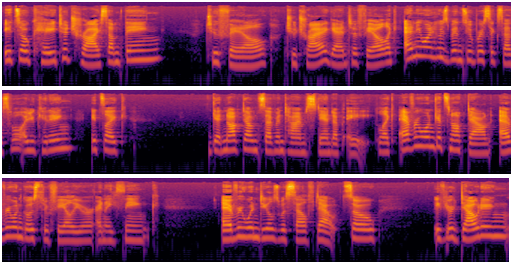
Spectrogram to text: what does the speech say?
it's okay to try something, to fail, to try again, to fail. Like anyone who's been super successful, are you kidding? It's like get knocked down seven times, stand up eight. Like everyone gets knocked down, everyone goes through failure. And I think everyone deals with self doubt. So if you're doubting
